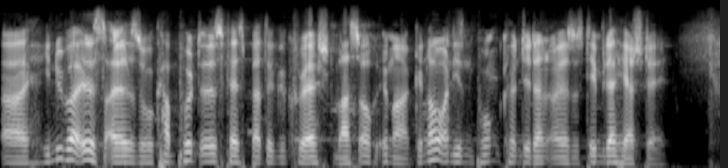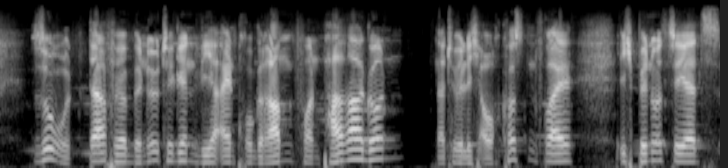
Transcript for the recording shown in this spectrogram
äh, hinüber ist, also kaputt ist, Festplatte gecrashed, was auch immer. Genau an diesem Punkt könnt ihr dann euer System wiederherstellen. So, dafür benötigen wir ein Programm von Paragon, natürlich auch kostenfrei. Ich benutze jetzt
